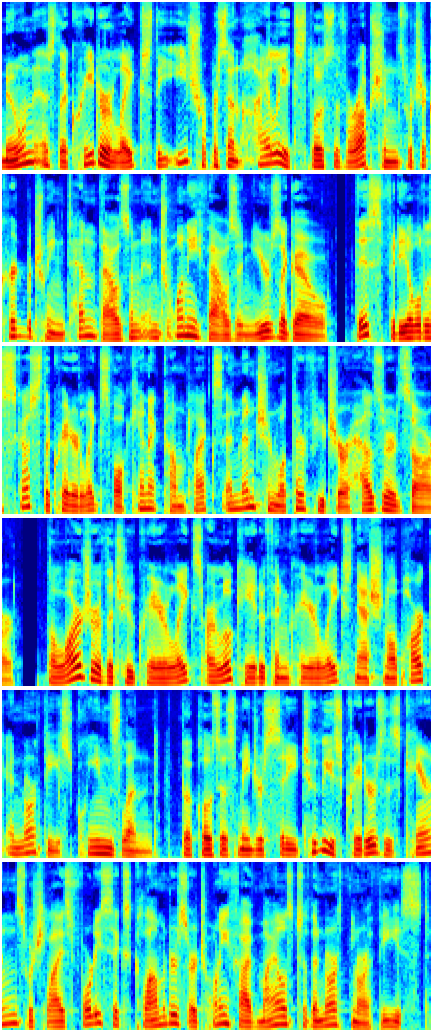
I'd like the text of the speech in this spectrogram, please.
Known as the crater lakes, they each represent highly explosive eruptions which occurred between 10,000 and 20,000 years ago. This video will discuss the Crater Lakes volcanic complex and mention what their future hazards are. The larger of the two crater lakes are located within Crater Lakes National Park in northeast Queensland. The closest major city to these craters is Cairns, which lies 46 kilometers or 25 miles to the north northeast.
